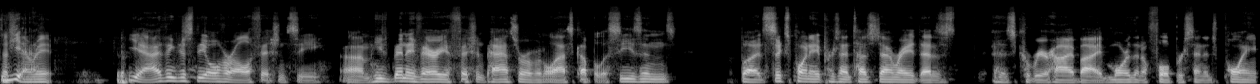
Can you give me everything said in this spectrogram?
Touchdown Yeah. rate. Yeah, I think just the overall efficiency. Um, he's been a very efficient passer over the last couple of seasons, but 6.8% touchdown rate, that is his career high by more than a full percentage point.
